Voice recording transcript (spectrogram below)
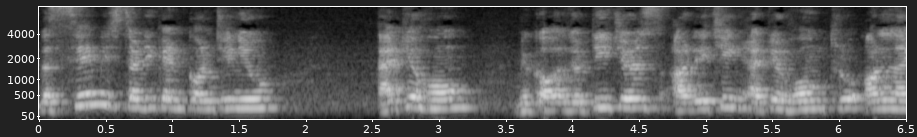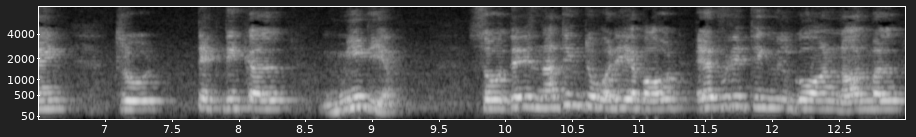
the same study can continue at your home because your teachers are reaching at your home through online, through technical medium. So there is nothing to worry about. Everything will go on normal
